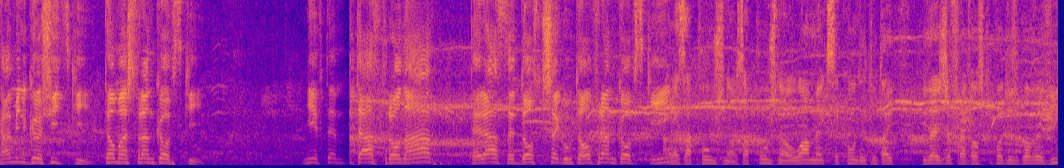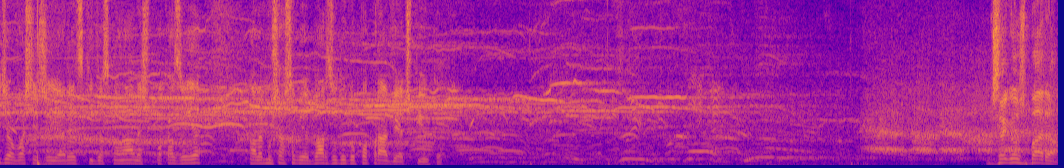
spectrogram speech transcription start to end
Kamil Grosicki, Tomasz Frankowski. Nie w tem... Ta strona, teraz dostrzegł to Frankowski. Ale za późno, za późno, ułamek sekundy. Tutaj widać, że Frankowski podniósł głowę, widział właśnie, że Jarecki doskonale się pokazuje, ale musiał sobie bardzo długo poprawiać piłkę. Grzegorz Bara.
